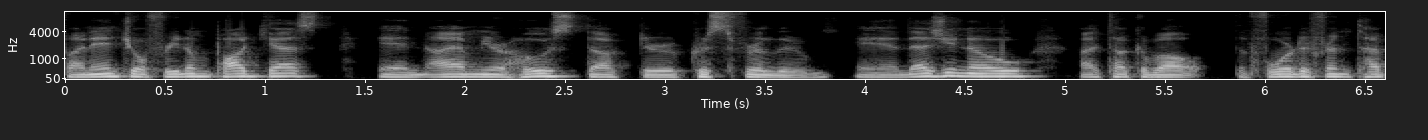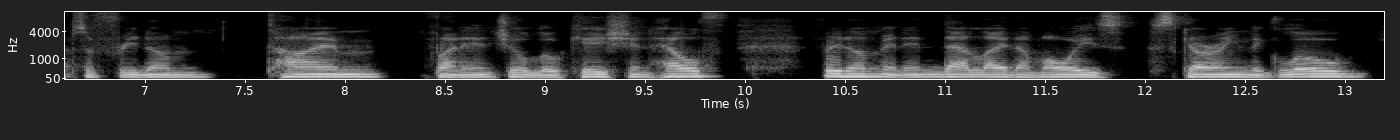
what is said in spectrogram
Financial Freedom Podcast. And I am your host, Dr. Christopher Loo. And as you know, I talk about the four different types of freedom time, financial, location, health, freedom. And in that light, I'm always scouring the globe,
